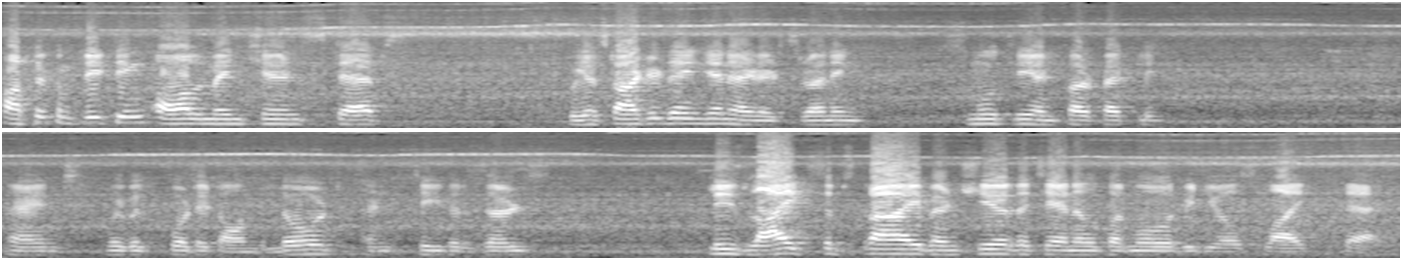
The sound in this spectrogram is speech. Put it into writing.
After completing all mentioned steps, we have started the engine and it's running smoothly and perfectly and we will put it on the load and see the results Please like, subscribe and share the channel for more videos like that.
